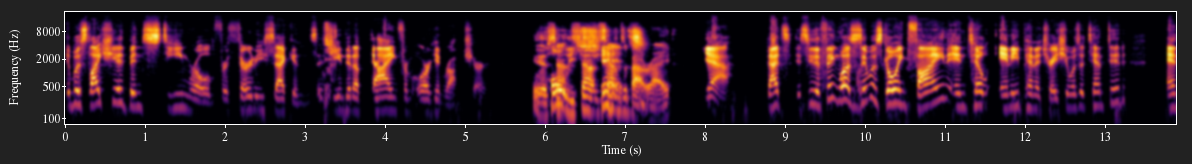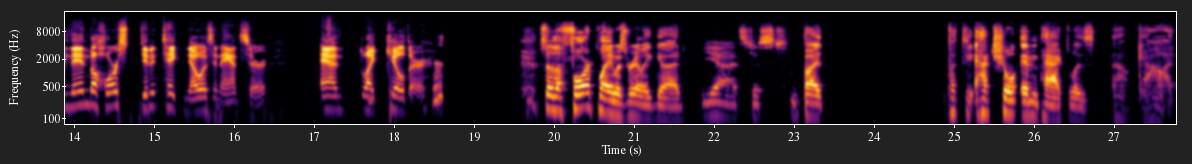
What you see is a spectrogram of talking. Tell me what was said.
it was like she had been steamrolled for 30 seconds, and she ended up dying from organ rupture. Yeah, Holy sounds, shit. sounds about right. Yeah, that's see the thing was is it was going fine until any penetration was attempted, and then the horse didn't take no as an answer, and like killed her. So the foreplay was really good, Yeah, it's just but but the actual impact was oh god.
